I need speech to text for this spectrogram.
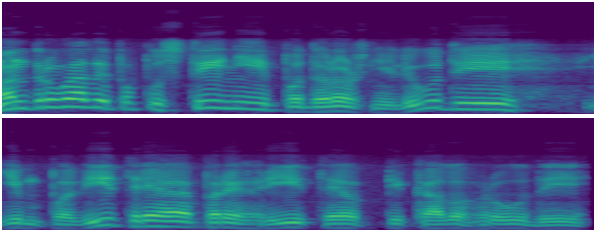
Мандрували по пустині подорожні люди, їм повітря перегріте обпікало груди,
